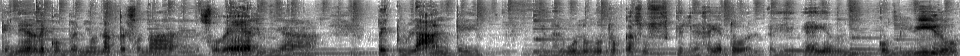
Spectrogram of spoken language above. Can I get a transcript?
tener de compañía una persona soberbia, petulante, en algunos otros casos que les haya eh, que hayan convivido,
